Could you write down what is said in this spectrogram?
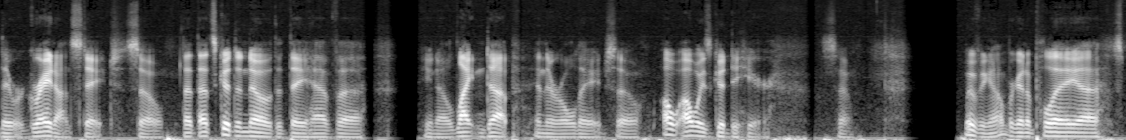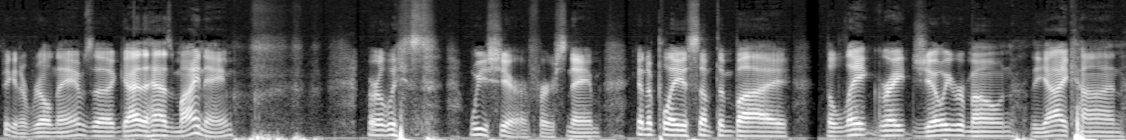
they were great on stage. So that that's good to know that they have uh, you know lightened up in their old age. So oh, always good to hear. So. Moving on, we're going to play, uh, speaking of real names, a guy that has my name, or at least we share a first name. Gonna play you something by the late great Joey Ramone, the icon.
